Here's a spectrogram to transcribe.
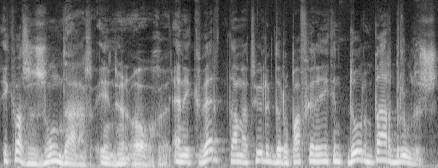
Ik was een zondaar in hun ogen. En ik werd dan natuurlijk erop afgerekend door een paar broeders.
